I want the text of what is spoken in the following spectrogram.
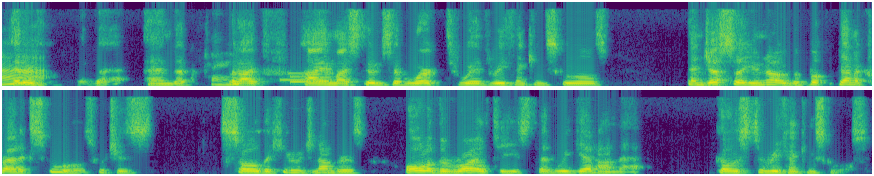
ah. editors of that. And uh, okay. but I've I and my students have worked with rethinking schools. And just so you know, the book Democratic Schools, which is sold a huge numbers, all of the royalties that we get on that goes to Rethinking Schools.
